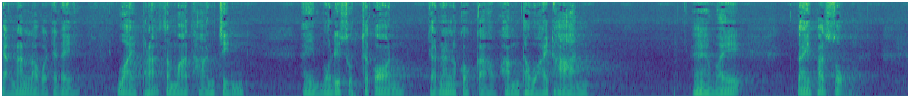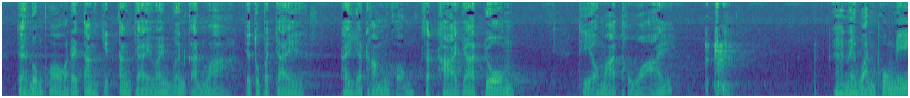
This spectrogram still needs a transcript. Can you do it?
จากนั้นเราก็จะได้ไหว้พระสมาทานศีลให้บริสุทธิ์ซะก่อน จากนั้นเราก็กล่าวคำถวายทาน ไว้ในพระสงฆ์แต่หลวงพ่อก็ได้ตั้งจิตตั้งใจไว้เหมือนกันว่าจะตุปัจจัยไทยธรรมของศรัทธาญาติโยม ที่เอามาถวายในวันพุ่งนี้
